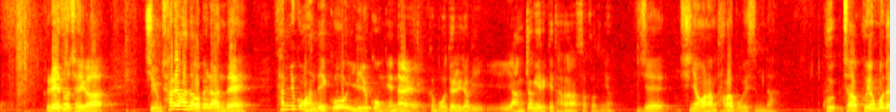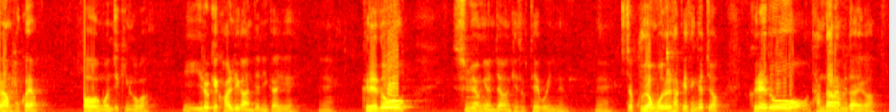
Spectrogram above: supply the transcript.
그래서 저희가 지금 촬영한다고 빼놨는데 360 한 대 있고 160 옛날 그 모델을 여기 양쪽에 이렇게 달아놨었거든요 이제 신형을 한번 달아보겠습니다 구, 자 구형 모델 한번 볼까요? 어 먼지 낀 거봐 이렇게 관리가 안 되니까 이게 네. 그래도 수명 연장은 계속 되고 있는 네. 진짜 구형 모델답게 생겼죠 그래도 단단합니다 얘가 네,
